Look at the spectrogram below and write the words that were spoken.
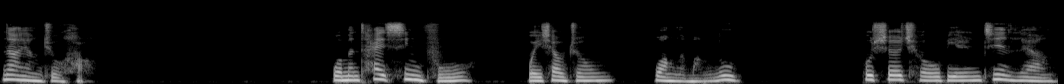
那样就好。我们太幸福，微笑中。忘了忙碌，不奢求别人见谅，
